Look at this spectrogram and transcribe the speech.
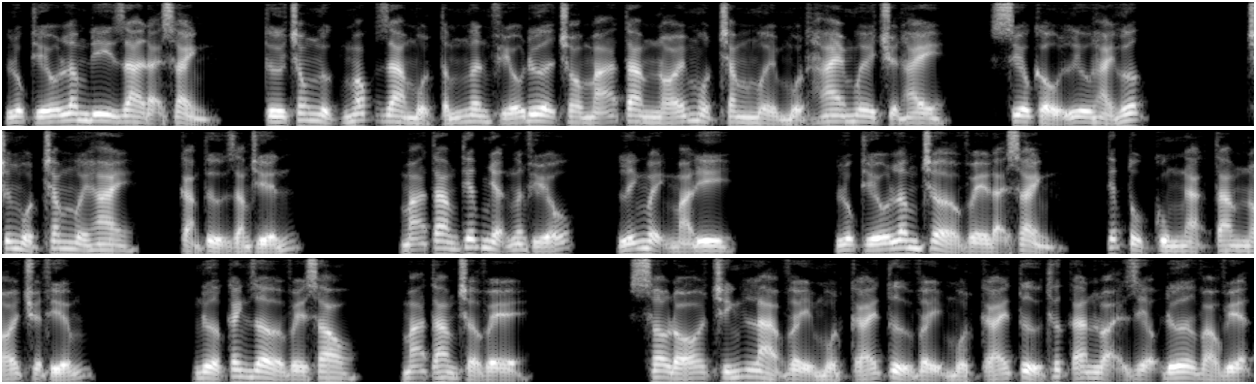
Lục thiếu lâm đi ra đại sảnh, từ trong ngực móc ra một tấm ngân phiếu đưa cho mã tam nói một trăm mười một hai mươi chuyện hay, siêu cầu lưu hài hước. Chương một trăm mười hai, cảm tử giam chiến. Mã tam tiếp nhận ngân phiếu, lĩnh mệnh mà đi. Lục thiếu lâm trở về đại sảnh, tiếp tục cùng ngạc tam nói chuyện phiếm. Nửa canh giờ về sau, mã tam trở về sau đó chính là vẩy một cái tử vẩy một cái tử thức ăn loại rượu đưa vào viện.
